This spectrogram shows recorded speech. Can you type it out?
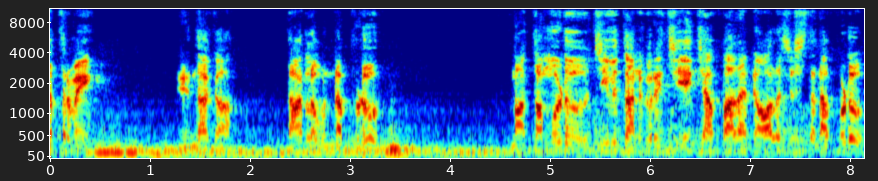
మాత్రమే. ఇందాక దారిలో ఉన్నప్పుడు మా తమ్ముడు జీవితాన్ని గురించి ఏం చెప్పాలని ఆలోచిస్తున్నప్పుడు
